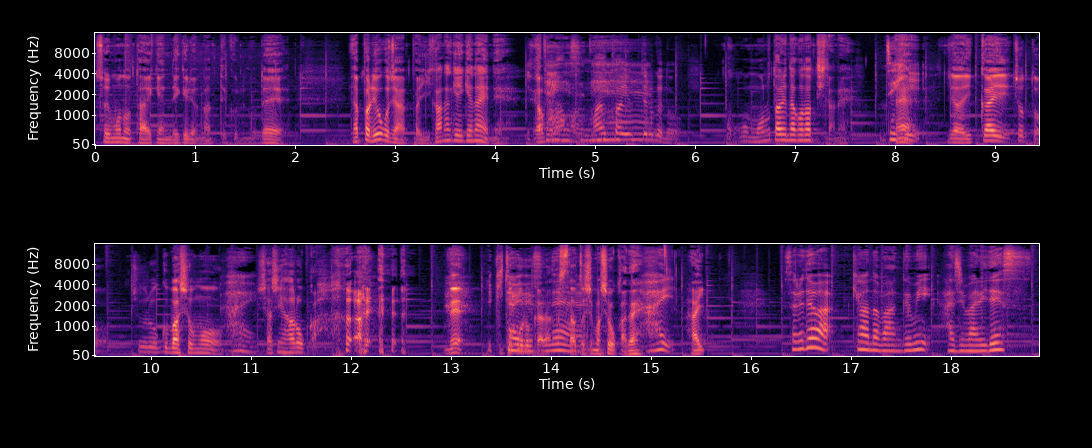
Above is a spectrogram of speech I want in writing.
そういうものを体験できるようになってくるのでやっぱり陽子ちゃんやっぱり行かなきゃいけないね。行きたいですね。やっぱ毎回言ってるけどここ物足りなくなってきたねぜひ、ね。じゃあ一回ちょっと収録場所もはい。写真貼ろうか。あれ。ね。行きたいですね。ところからスタートしましょうかね。はい。はい。それでは今日の番組始まりです「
